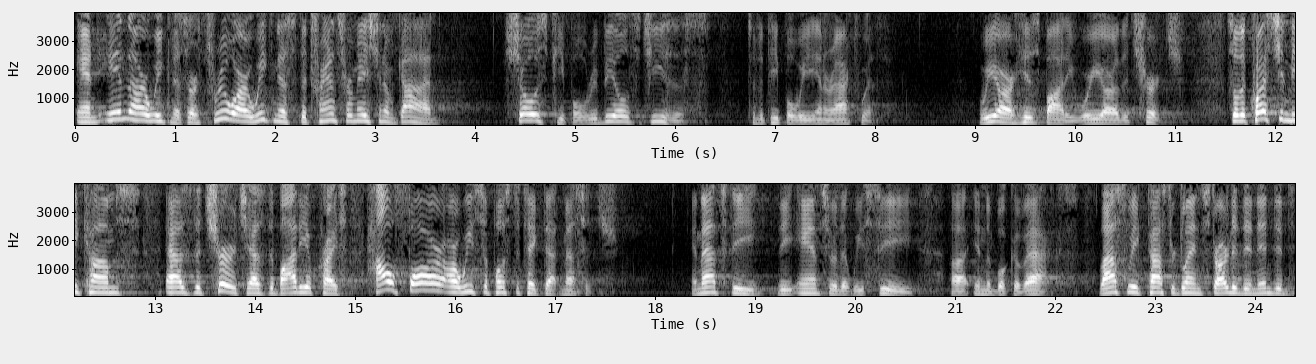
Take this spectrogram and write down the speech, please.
And in our weakness, or through our weakness, the transformation of God shows people, reveals Jesus to the people we interact with. We are his body, we are the church. So the question becomes as the church, as the body of Christ, how far are we supposed to take that message? And that's the, the answer that we see uh, in the book of Acts. Last week, Pastor Glenn started and ended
